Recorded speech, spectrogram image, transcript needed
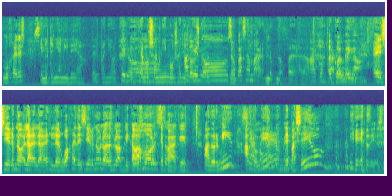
mujeres y no tenía ni idea del español. Pero Empezamos a mimos allí ¿a todos. Que no, se pasa mal. no, no, para nada. Al contrario, el, signo, el lenguaje de signo lo, lo aplicábamos que para qué. A dormir, a, comer, de paseo. y así es.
